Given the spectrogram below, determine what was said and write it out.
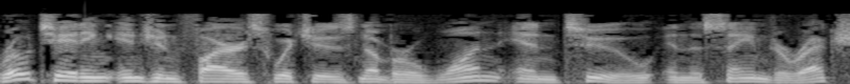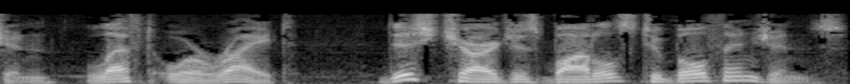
Rotating engine fire switches number 1 and 2 in the same direction, left or right, discharges bottles to both engines.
